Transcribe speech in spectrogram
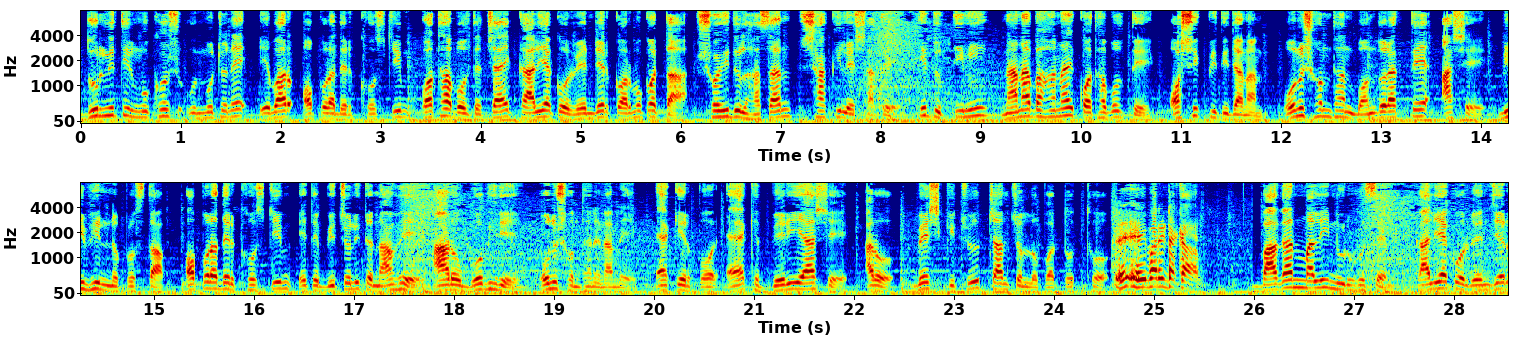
দুর্নীতির মুখোশ উন্মোচনে এবার অপরাধের খোঁজ টিম কথা বলতে চায় কালিয়াকোর রেঞ্জের কর্মকর্তা শহীদুল হাসান শাকিলের সাথে। কিন্তু তিনি নানা বাহানায় কথা বলতে অস্বীকৃতি জানান। অনুসন্ধান বন্ধ রাখতে আসে বিভিন্ন প্রস্তাব। অপরাধের খোঁজ টিম এতে বিচলিত না হয়ে আরও গভীরে অনুসন্ধানে নামে। একের পর এক বেরিয়ে আসে আরও বেশ কিছু চাঞ্চল্যকর তথ্য। এই বাড়িটা কার? বাগান মালি নূর হোসেন কালিয়াকোর রেঞ্জের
